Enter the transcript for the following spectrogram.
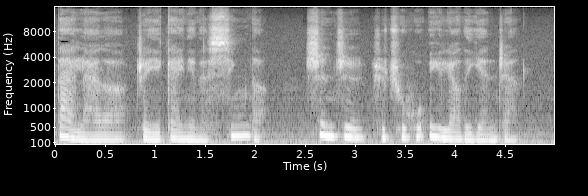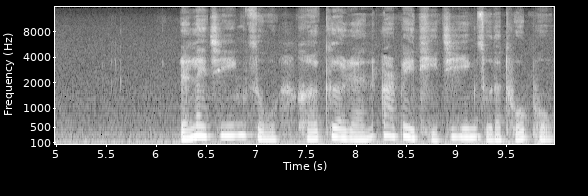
带来了这一概念的新的，甚至是出乎意料的延展。人类基因组和个人二倍体基因组的图谱、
